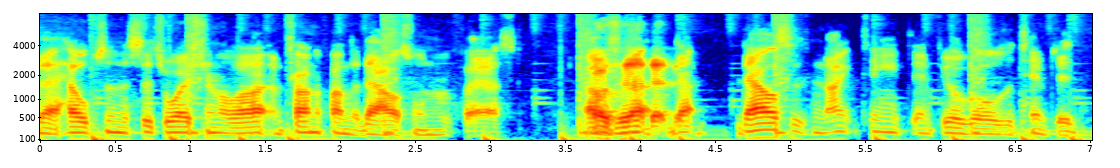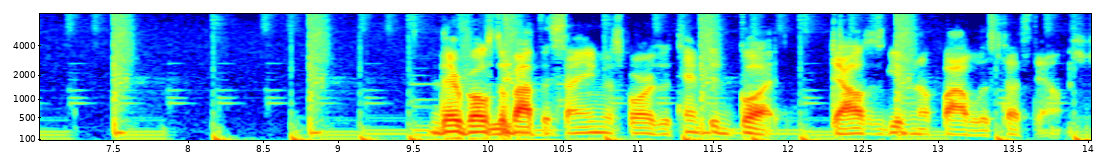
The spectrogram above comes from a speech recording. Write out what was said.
That helps in the situation a lot. I'm trying to find the Dallas one real fast. Oh, uh, so that, that, that, Dallas is 19th in field goals attempted. They're both about the same as far as attempted, but Dallas is giving up five less touchdowns.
